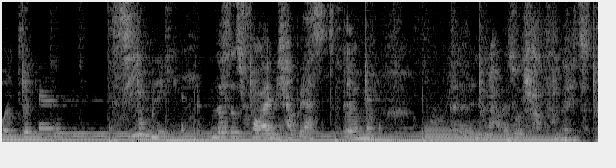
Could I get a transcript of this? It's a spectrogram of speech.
heute ziemlich. Und das ist vor allem, ich habe erst, ähm, äh, also ich habe vielleicht,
